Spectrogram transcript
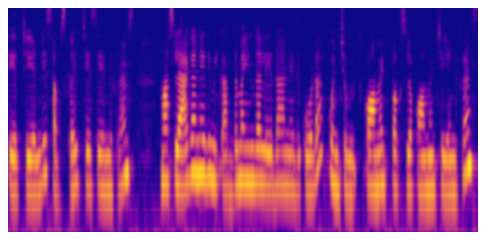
షేర్ చేయండి సబ్స్క్రైబ్ చేసేయండి ఫ్రెండ్స్. మా స్లాగ్ అనేది మీకు అర్థమైందా లేదా అనేది కూడా కొంచెం కామెంట్ బాక్స్లో కామెంట్ చేయండి ఫ్రెండ్స్.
